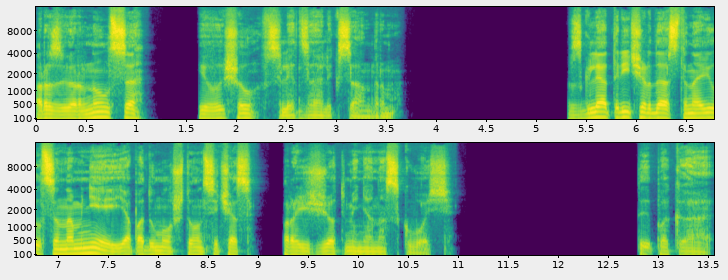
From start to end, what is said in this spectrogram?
развернулся и вышел вслед за Александром. Взгляд Ричарда остановился на мне, и я подумал, что он сейчас прожжет меня насквозь. «Ты пока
